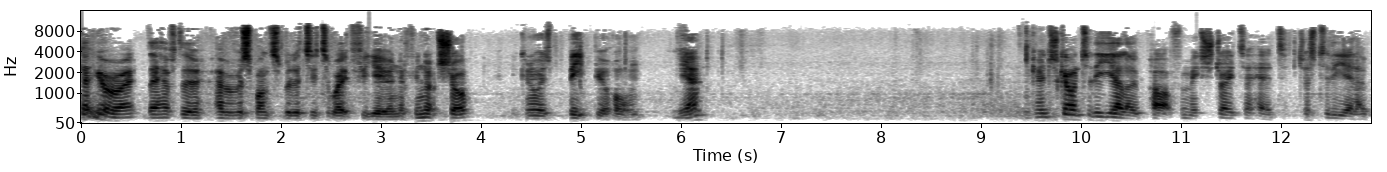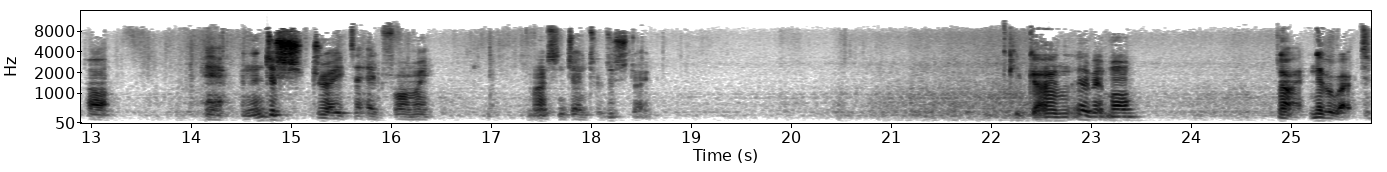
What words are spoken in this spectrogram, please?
Okay, you're all right. They have to have a responsibility to wait for you, and if you're not sure, you can always beep your horn. Yeah? Okay, just go onto the yellow part for me, straight ahead. Just to the yellow part. Here. And then just straight ahead for me. Nice and gentle, just straight. Keep going, a little bit more. Alright, never worked.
